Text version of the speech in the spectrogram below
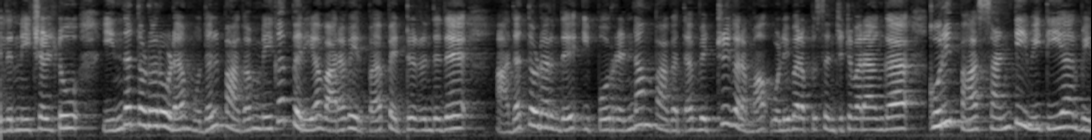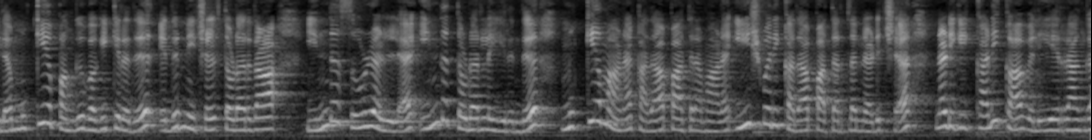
எதிர்நீச்சல் டூ இந்த தொடரோட முதல் பாகம் மிகப்பெரிய வரவேற்பை பெற்றிருந்தது. அதை தொடர்ந்து இப்போ ரெண்டாம் பாகத்தை வெற்றிகரமாக ஒளிபரப்பு செஞ்சுட்டு வராங்க. குறிப்பாக சன் டிவி டிஆர்பியில் முக்கிய பங்கு வகிக்கிறது எதிர்நீச்சல் தொடர் தான். இந்த சூழலில் இந்த தொடரில் இருந்து முக்கியமான கதாபாத்திரமான ஈஸ்வரி கதாபாத்திரத்தை நடித்த நடிகை கனிகா வெளியேறாங்க.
